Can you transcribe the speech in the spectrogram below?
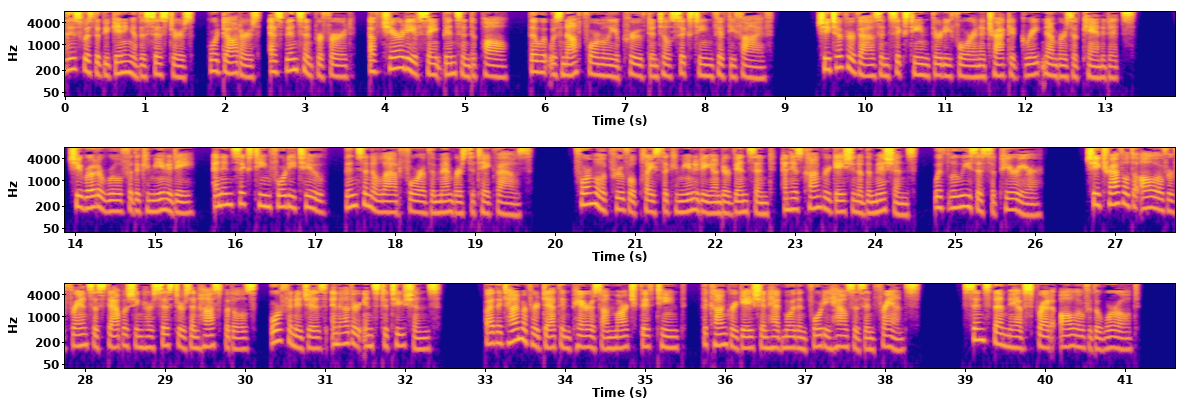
This was the beginning of the Sisters, or Daughters, as Vincent preferred, of Charity of St. Vincent de Paul, though it was not formally approved until 1655. She took her vows in 1634 and attracted great numbers of candidates. She wrote a rule for the community, and in 1642, Vincent allowed four of the members to take vows. Formal approval placed the community under Vincent and his congregation of the missions, with Louise as superior. She traveled all over France establishing her sisters in hospitals, orphanages, and other institutions. By the time of her death in Paris on March 15, the congregation had more than 40 houses in France. Since then, they have spread all over the world.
